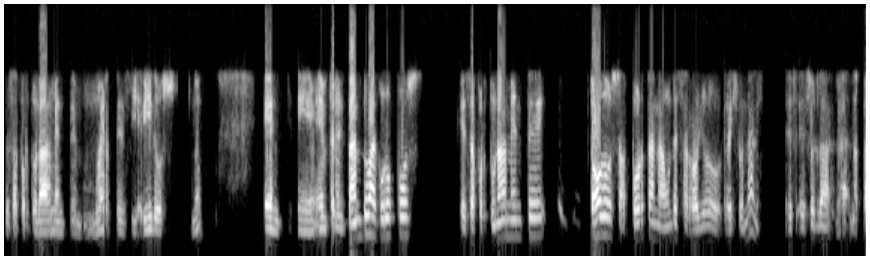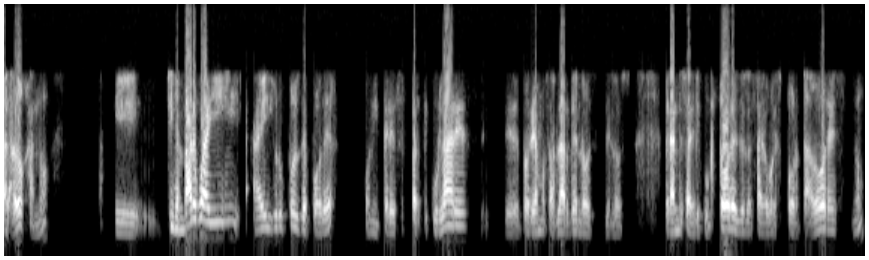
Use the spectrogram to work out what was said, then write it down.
desafortunadamente muertes y heridos, ¿no? En, enfrentando a grupos que desafortunadamente todos aportan a un desarrollo regional. eso es la, la paradoja, ¿no? Eh, sin embargo, ahí hay grupos de poder con intereses particulares. Este, podríamos hablar de los de los grandes agricultores, de los agroexportadores, ¿no?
